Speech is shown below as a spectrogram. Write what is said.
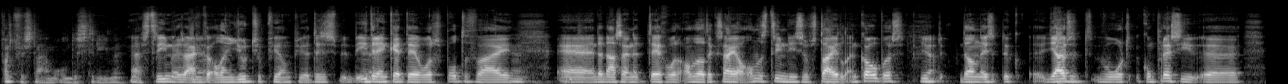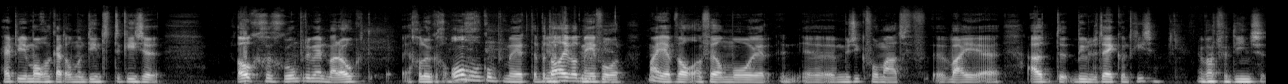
wat verstaan we onder streamen? Ja, streamen is eigenlijk Ja. al een YouTube-filmpje. Dus iedereen kent tegenwoordig Spotify. Ja. En daarna zijn het tegenwoordig, wat ik zei al, andere streamdiensten zoals Tidal en Kobus. Ja, Dan is het de- juist het woord compressie. eh, heb je de mogelijkheid om een dienst te kiezen. Ook gecomprimeerd, maar ook gelukkig ongecomprimeerd. Daar betaal je wat meer voor. Maar je hebt wel een veel mooier eh, muziekformaat eh, waar je eh, uit de bibliotheek kunt kiezen. en wat voor dienst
